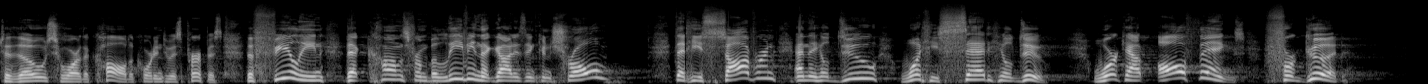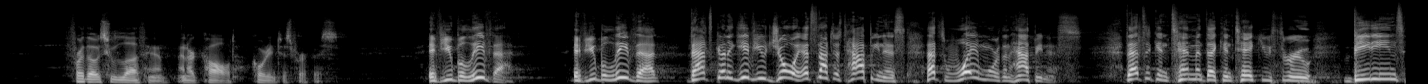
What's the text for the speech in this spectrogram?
to those who are the called according to his purpose. The feeling that comes from believing that God is in control, that he's sovereign, and that he'll do what he said he'll do. Work out all things for good for those who love him and are called according to his purpose. If you believe that, if you believe that, that's going to give you joy. That's not just happiness, that's way more than happiness. That's a contentment that can take you through beatings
